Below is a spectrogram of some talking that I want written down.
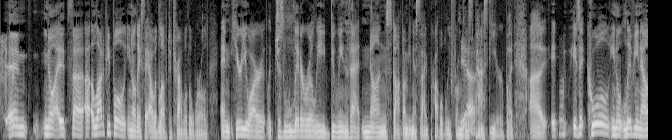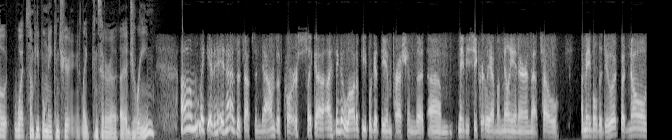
and you know it's uh, a lot of people you know they say i would love to travel the world and here you are like just literally doing that non-stop i mean aside probably from this past year but uh, it, is it cool you know living out what some people may contri- like consider a, a dream Um, like it, it has its ups and downs, of course. Like uh, I think a lot of people get the impression that um, maybe secretly I'm a millionaire and that's how I'm able to do it. But no,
